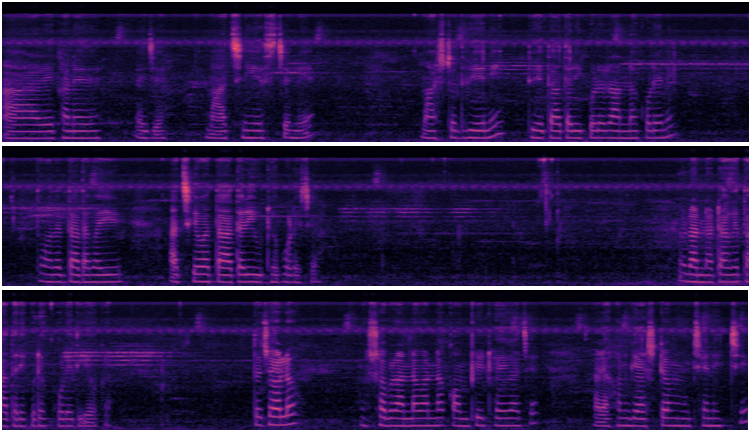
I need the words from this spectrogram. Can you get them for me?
আর এখানে এই যে মাছ নিয়ে এসছে মেয়ে। মাছটা ধুয়ে নিই, ধুয়ে তাড়াতাড়ি করে রান্না করে নিই। তোমাদের দাদাভাই আজকে আবার তাড়াতাড়ি উঠে পড়েছে। রান্নাটা আগে তাড়াতাড়ি করে করে দিই ওকে। তো চলো, সব রান্না বান্না কমপ্লিট হয়ে গেছে। আর এখন গ্যাসটা মুছে নিচ্ছি।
